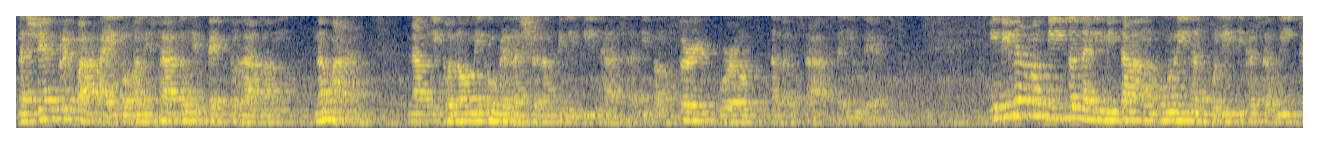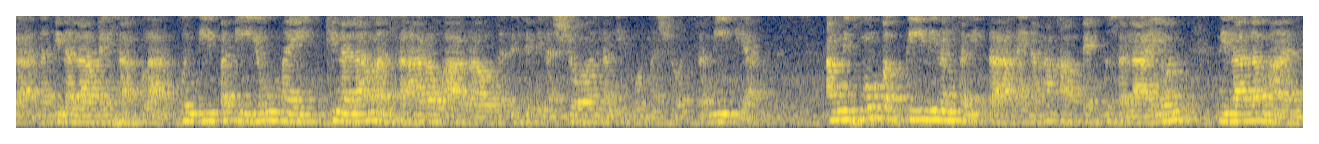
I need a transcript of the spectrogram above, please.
na siyempre pa ay lokalisadong epekto lamang naman ng ekonomikong relasyon ng Pilipinas at ibang third world na bansa sa US. Hindi lamang dito nalimita ang uri ng politika sa wika na tinalakay sa aklat, kundi pati yung may kinalaman sa araw-araw na diseminasyon ng impormasyon sa media. Ang mismong pagpili ng salita ay nakakaapekto sa layon, nilalaman,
